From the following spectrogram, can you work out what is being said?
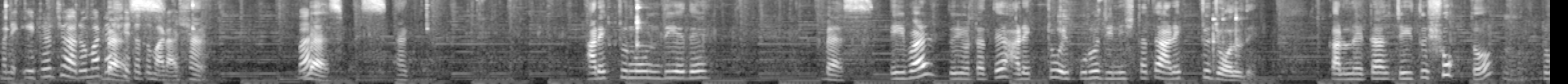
মানে এটার যে আরোমাটা সেটা তোমার আসবে। হ্যাঁ। বাস? ব্যাস ব্যাস একদম। আরেকটু নুন দিয়ে দে। ব্যাস, এইবার তুই ওটাতে আরেকটু, ওই পুরো জিনিসটাতে আরেকটু জল দে। কারণ এটা যেহেতু শুক্তো, একটু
